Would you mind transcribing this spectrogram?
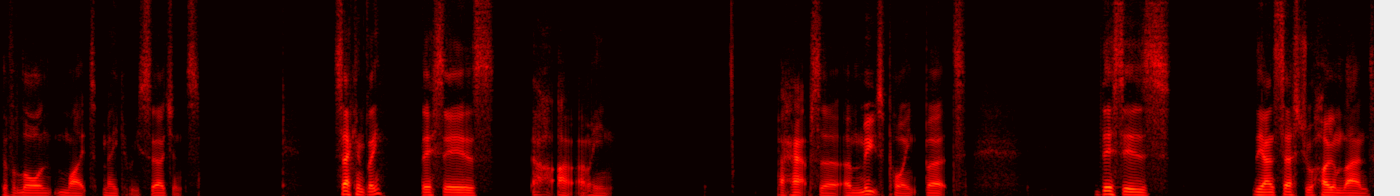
The Vallorn might make a resurgence. Secondly, this is, uh, I mean, perhaps a, a moot point, but this is the ancestral homeland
